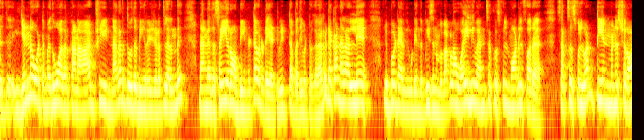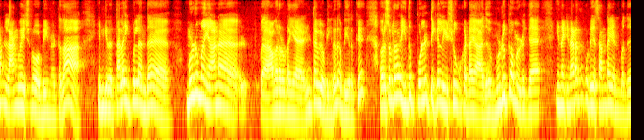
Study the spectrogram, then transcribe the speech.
இது எண்ண ஓட்டம் எதுவோ அதற்கான ஆட்சி நகர்த்துவது அப்படிங்கிற இடத்துல இருந்து நாங்கள் இதை செய்கிறோம் அப்படின்னுட்டு அவருடைய ட்வீட்டை பதிவிட்டிருக்கிறாரு. டெக்கான் ரிப்போர்ட்டாக இருக்கக்கூடிய இந்த பீஸை நம்ம பார்க்கலாம். Why leave unsuccessful model for successful one TN minister on language row அப்படின்னுட்டு தான் என்கிற தலைப்பில் அந்த முழுமையான அவருடைய இன்டர்வியூ அப்படிங்கிறது அப்படி இருக்குது அவர் சொல்கிறார் இது பொலிட்டிக்கல் இஷ்யூ கிடையாது. முழுக்க முழுக்க இன்றைக்கி நடக்கக்கூடிய சண்டை என்பது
